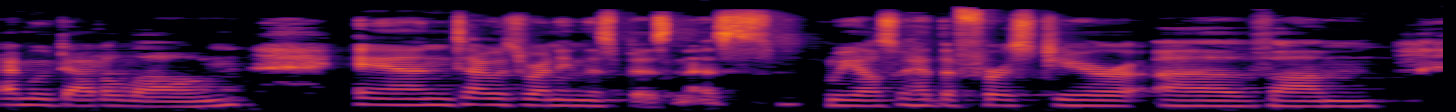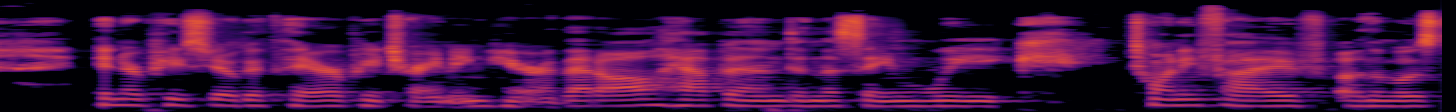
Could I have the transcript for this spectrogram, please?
i moved out alone and i was running this business we also had the first year of um, inner peace yoga therapy training here. That all happened in the same week. 25 of the most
